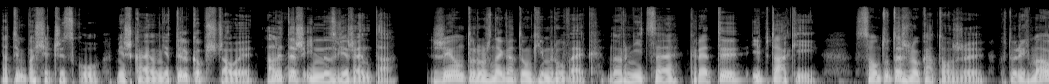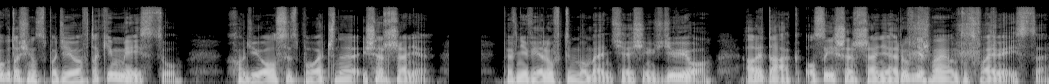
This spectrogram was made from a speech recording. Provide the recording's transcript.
Na tym pasieczysku mieszkają nie tylko pszczoły, ale też inne zwierzęta. Żyją tu różne gatunki mrówek, nornice, krety i ptaki. Są tu też lokatorzy, których mało kto się spodziewa w takim miejscu. Chodzi o osy społeczne i szerszenie. Pewnie wielu w tym momencie się zdziwiło, ale tak, osy i szerszenie również mają tu swoje miejsce.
